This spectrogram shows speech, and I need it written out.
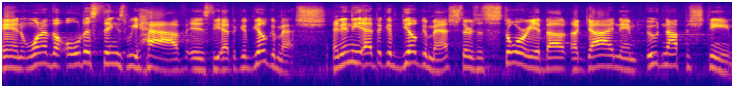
And one of the oldest things we have is the Epic of Gilgamesh. And in the Epic of Gilgamesh, there's a story about a guy named Utnapishtim.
